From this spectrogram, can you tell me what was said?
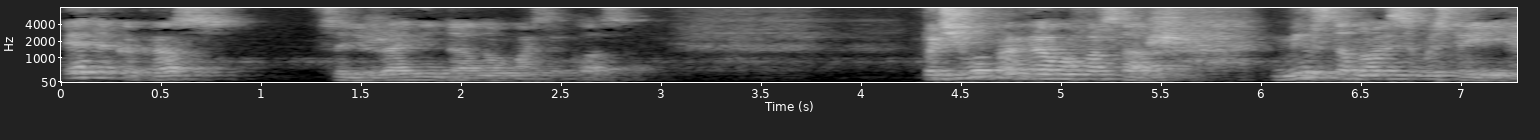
это как раз в содержании данного мастер-класса. Почему программа «Форсаж»? Мир становится быстрее.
